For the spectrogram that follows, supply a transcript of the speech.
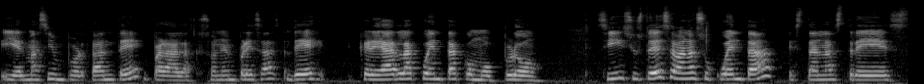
y el más importante para las que son empresas, de crear la cuenta como pro. ¿Sí? Si ustedes se van a su cuenta, están las tres,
